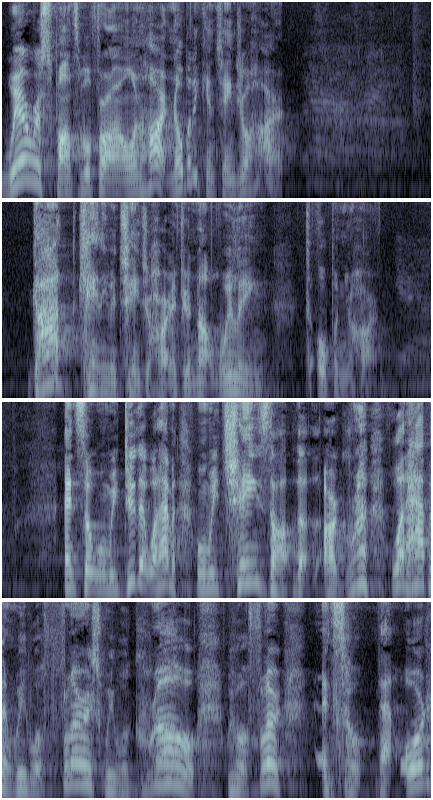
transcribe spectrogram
We're responsible for our own heart. Nobody can change your heart. God can't even change your heart if you're not willing to open your heart. And so when we do that, what happened? When we change the, the, our ground, what happened? We will flourish, we will grow, we will flourish. And so that order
